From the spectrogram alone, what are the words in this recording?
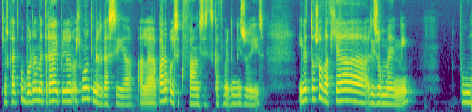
και ως κάτι που μπορεί να μετράει πλέον όχι μόνο την εργασία, αλλά πάρα πολλές εκφάνσεις της καθημερινής ζωής, είναι τόσο βαθιά ριζωμένη που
